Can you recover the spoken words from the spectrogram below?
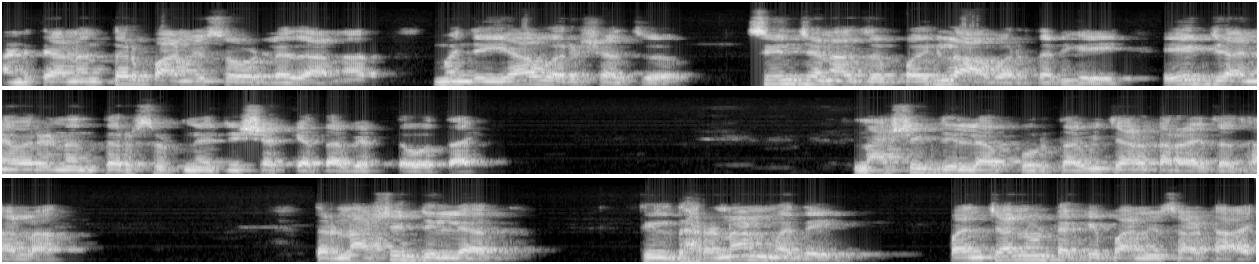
आणि त्यानंतर पाणी सोडलं जाणार. म्हणजे या वर्षाचं सिंचनाचं पहिलं आवर्तन हे एक जानेवारी नंतर सुटण्याची शक्यता व्यक्त होत आहे. नाशिक जिल्ह्यापुरता विचार करायचा झाला तर नाशिक जिल्ह्यातील धरणांमध्ये पंच्याण्णव टक्के पाणीसाठा आहे.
